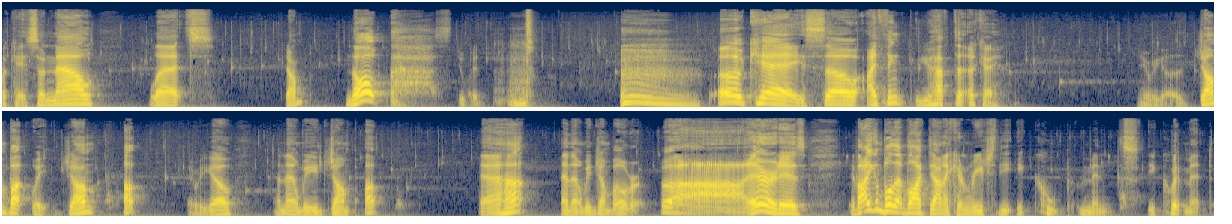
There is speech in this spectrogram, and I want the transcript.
Okay, so now let's jump. Nope. Stupid. okay, so I think you have to. Okay. Here we go. Jump up. Wait, jump up. There we go. And then we jump up. Uh huh. And then we jump over. Ah, there it is. If I can pull that block down, I can reach the equipment. Equipment.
